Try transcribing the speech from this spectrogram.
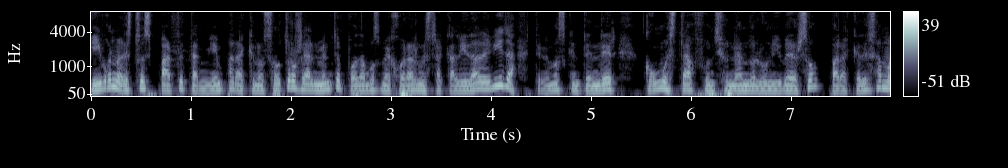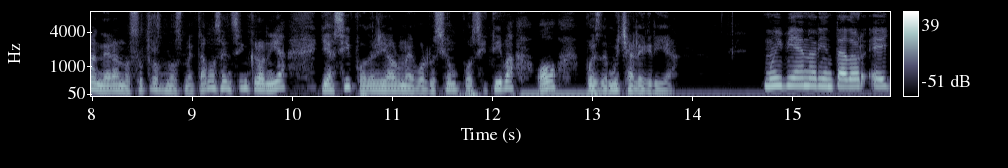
Y bueno, esto es parte también para que nosotros realmente podamos mejorar nuestra calidad de vida. Tenemos que entender cómo está funcionando el universo para que de esa manera nosotros nos metamos en sincronía y así poder llevar una evolución positiva o pues de mucha alegría. Muy bien, orientador. Eh,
